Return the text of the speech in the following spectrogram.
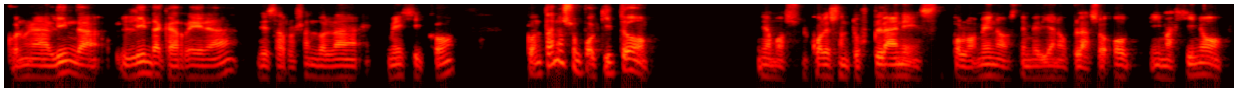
con una linda, linda carrera desarrollándola en México. Contanos un poquito, digamos, cuáles son tus planes, por lo menos de mediano plazo. O imagino,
